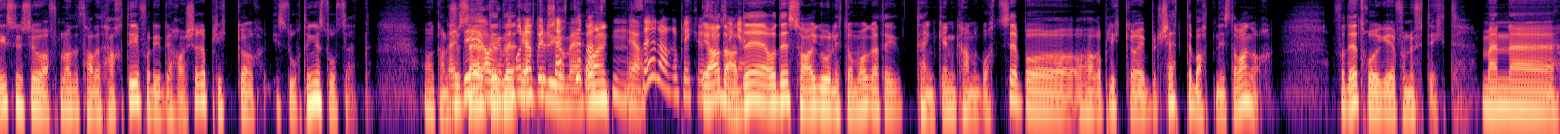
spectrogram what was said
Jeg, syns jo Aftenbladet tar litt hardt i, fordi de har ikke replikker i Stortinget, stort sett. Man kan Nei, ikke det si at det, Under budsjettdebatten Ja. er det replikker i ja da, Stortinget. det, og det sa jeg jo litt om òg, at jeg tenker en kan godt se på å ha replikker i budsjettdebatten i Stavanger. For det tror jeg er fornuftig. Men eh,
